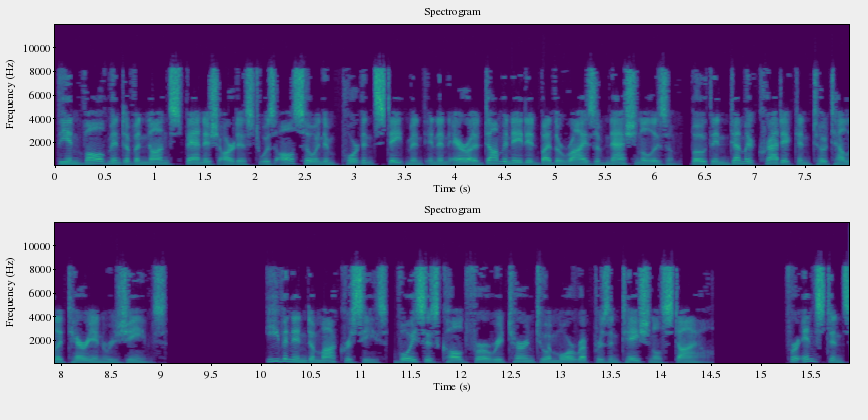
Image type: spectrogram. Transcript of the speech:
The involvement of a non-Spanish artist was also an important statement in an era dominated by the rise of nationalism, both in democratic and totalitarian regimes. Even in democracies, voices called for a return to a more representational style. For instance,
